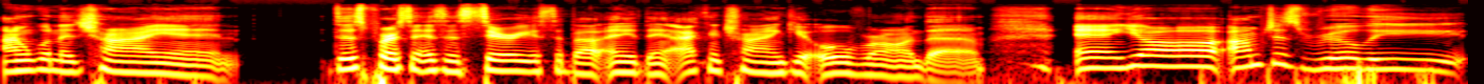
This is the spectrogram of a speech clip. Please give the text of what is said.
I'm going to try and this person isn't serious about anything. I can try and get over on them." And y'all, I'm just really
